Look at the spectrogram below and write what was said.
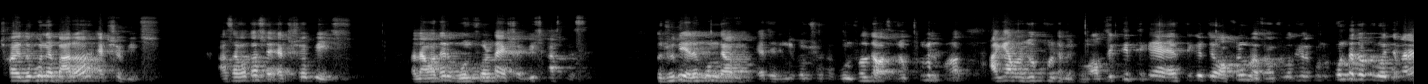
ছয় দুগুণে বারো, একশো বিশ। আশা কত আসে? একশো বিশ। তাহলে আমাদের গুণফলটা একশো বিশ আসতেছে। তো যদি এরকম দেওয়া থাকে যে নির্গম সংখ্যা গুণফল দেওয়া আছে যোগফল বের করো, আগে আমরা যোগফলটা বের করব। অবজেক্টিভ থেকে থেকে যে অপশনগুলো আছে অপশন থেকে কোনটা যোগফল হইতে পারে,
